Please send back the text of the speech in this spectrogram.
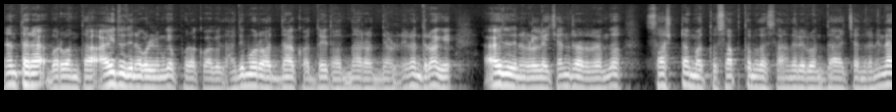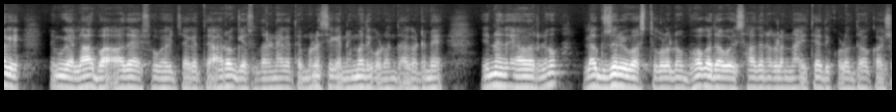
ನಂತರ ಬರುವಂಥ ಐದು ದಿನಗಳು ನಿಮಗೆ ಪೂರಕವಾಗಿದೆ. ಹದಿಮೂರು, ಹದಿನಾಲ್ಕು, ಹದಿನೈದು, ಹದಿನಾರು, ಹದಿನೇಳು ನಿರಂತರವಾಗಿ ಐದು ದಿನಗಳಲ್ಲಿ ಚಂದ್ರರಂದು ಷಷ್ಠ ಮತ್ತು ಸಪ್ತಮದ ಸ್ಥಾನದಲ್ಲಿರುವಂತಹ ಚಂದ್ರನಿಂದಾಗಿ ನಿಮಗೆ ಲಾಭ, ಆದಾಯ ಶುಭ ಹೆಚ್ಚಾಗುತ್ತೆ, ಆರೋಗ್ಯ ಸುಧಾರಣೆ ಆಗುತ್ತೆ, ಮನಸ್ಸಿಗೆ ನೆಮ್ಮದಿ ಕೊಡುವಂಥ ಘಟನೆ. ಇನ್ನೊಂದು ಯಾವನು ಲಕ್ಸುರಿ ವಸ್ತುಗಳನ್ನು ಭೋಗದ ಸಾಧನಗಳನ್ನು ಇತ್ಯಾದಿ ಕೊಡುವಂಥ ಅವಕಾಶ.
